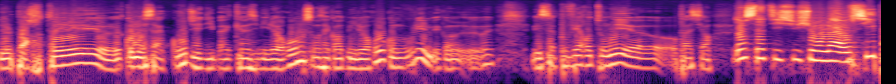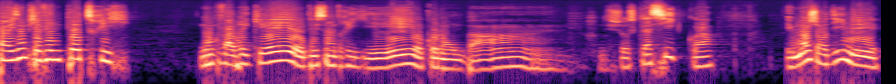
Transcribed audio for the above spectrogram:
de le porter, euh, combien ça coûte? J'ai dit ben, 15 000 euros, 150 000 euros, comme vous voulez, mais, euh, mais ça pouvait retourner euh, aux patients. Dans cette institution-là aussi, par exemple, il y avait une poterie. Donc fabriquait des cendriers au colombin, des choses classiques, quoi. Et moi, je dis, mais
